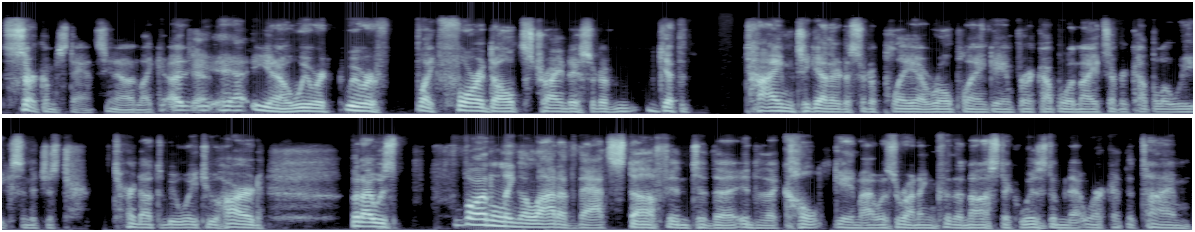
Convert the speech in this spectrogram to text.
circumstance. You know, like uh, yeah. you know we were we were like four adults trying to sort of get the time together to sort of play a role playing game for a couple of nights every couple of weeks, and it just t- turned out to be way too hard. But I was funneling a lot of that stuff into the into the cult game I was running for the Gnostic Wisdom Network at the time,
